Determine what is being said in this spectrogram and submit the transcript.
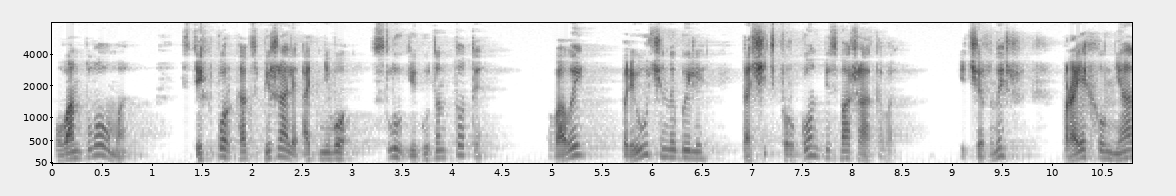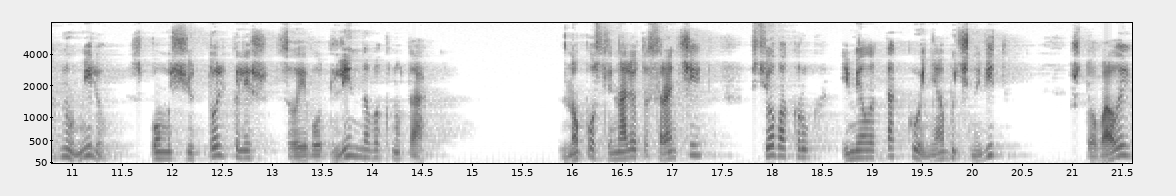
у Ван Блоума, с тех пор, как сбежали от него слуги Гутентоты, валы приучены были тащить фургон без вожатого, и Черныш проехал не одну милю с помощью только лишь своего длинного кнута. Но после налета саранчи все вокруг имело такой необычный вид, что валы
